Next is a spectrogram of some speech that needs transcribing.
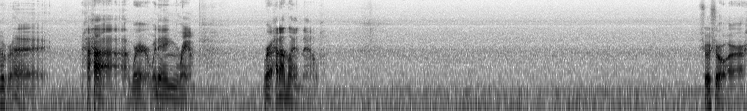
Alright. Haha, we're winning ramp. We're ahead on land now. Sure, sure.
